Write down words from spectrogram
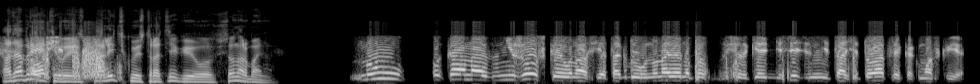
Одобряете а вообще... вы политику и стратегию, все нормально? Ну, пока она не жесткая у нас, я так думаю, ну, наверное, все-таки действительно не та ситуация, как в Москве.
